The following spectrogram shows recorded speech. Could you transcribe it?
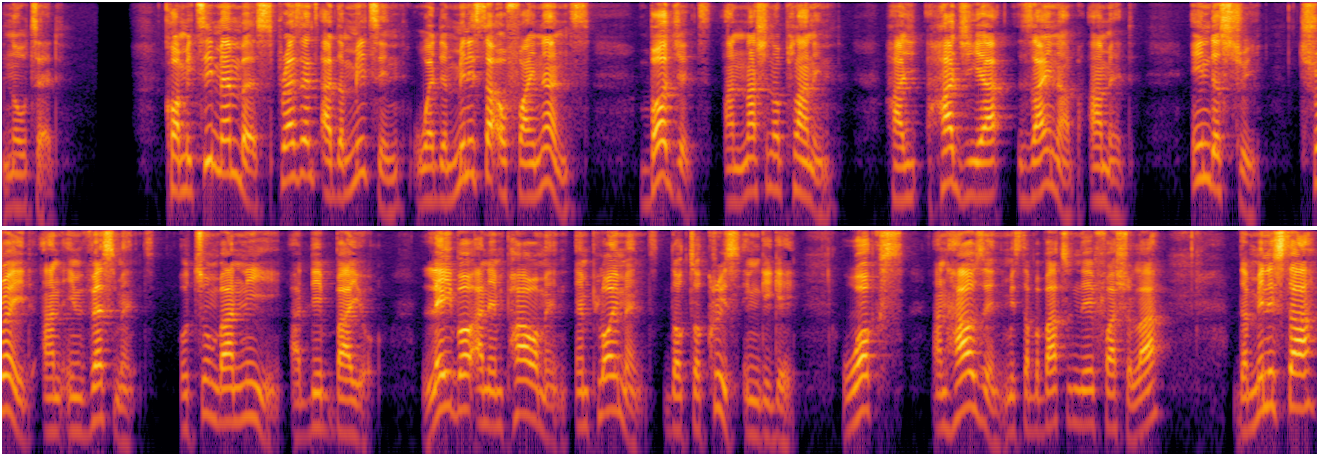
noted. Committee members present at the meeting were the Minister of Finance, Budget and National Planning, Hajia Zainab Ahmed, Industry, Trade and Investment, Otumba Niyi Adebayo, Labor and Empowerment, Employment, Dr. Chris Ngige, Works and Housing, Mr. Babatunde Fashola, the Minister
